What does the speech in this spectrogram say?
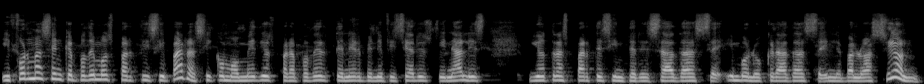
y formas en que podemos participar, así como medios para poder tener beneficiarios finales y otras partes interesadas involucradas en la evaluación.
